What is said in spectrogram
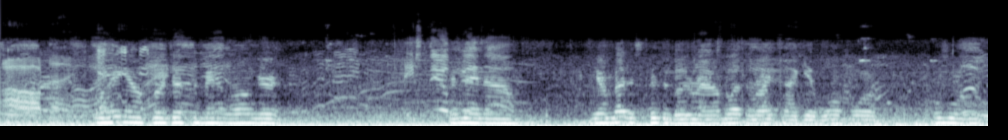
Oh, dang. We'll hang out for just a minute longer. And then uh, you're about to spin the boat around. I'm gonna let the right side get one more, one more little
